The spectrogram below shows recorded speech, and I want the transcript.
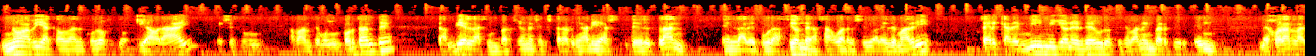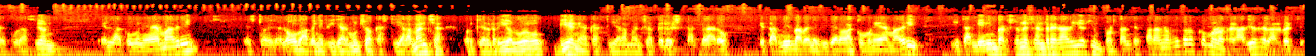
no había caudal ecológico y ahora hay, ese es un avance muy importante también las inversiones extraordinarias del plan en la depuración de las aguas residuales de Madrid, cerca de mil millones de euros que se van a invertir en mejorar la depuración en la Comunidad de Madrid. Esto, desde luego, va a beneficiar mucho a Castilla-La Mancha, porque el río luego viene a Castilla-La Mancha, pero está claro que también va a beneficiar a la Comunidad de Madrid. Y también inversiones en regadíos importantes para nosotros, como los regadíos del Alberche.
